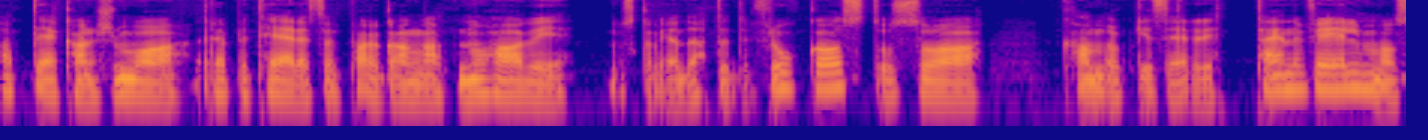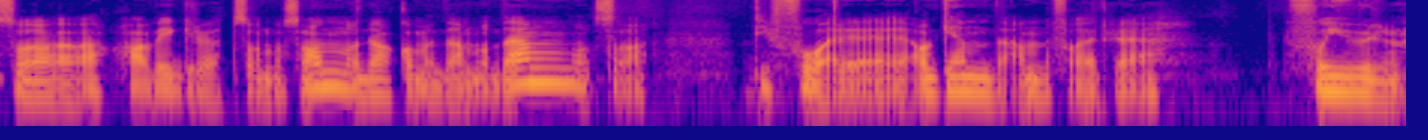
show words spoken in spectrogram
At det kanskje må repeteres et par ganger. At nå har vi nå skal vi ha dette til frokost, og så kan dere se litt tegnefilm, og så har vi grøt sånn og sånn, og da kommer den og den, og så De får eh, agendaen for, eh, for julen.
